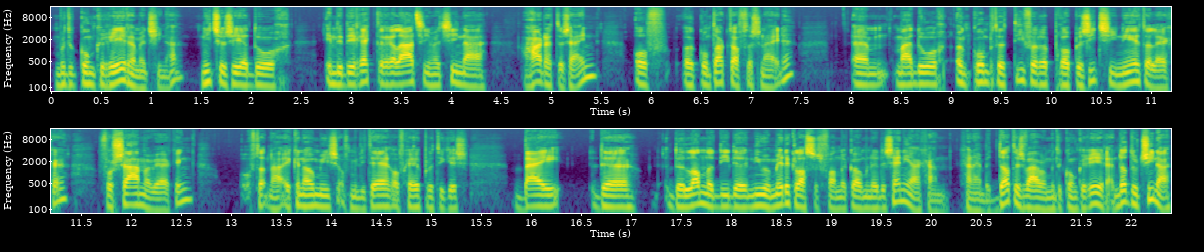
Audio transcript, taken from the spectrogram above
moeten concurreren met China. Niet zozeer door in de directe relatie met China harder te zijn of eh, contact af te snijden. Ehm, maar door een competitievere propositie neer te leggen voor samenwerking, of dat nou economisch of militair of geopolitiek is, bij de de landen die de nieuwe middenklasses van de komende decennia gaan, gaan hebben. Dat is waar we moeten concurreren. En dat doet China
